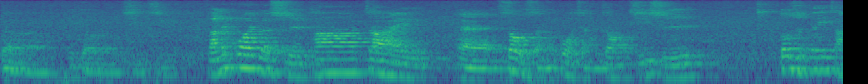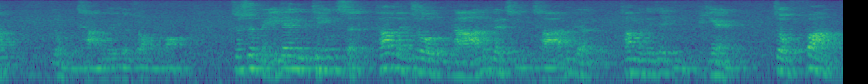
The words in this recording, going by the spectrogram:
的。那另外一个是他在呃受审的过程中，其实都是非常冗长的一个状况，就是每一天去听审，他们就拿那个警察那个他们那些影片就放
